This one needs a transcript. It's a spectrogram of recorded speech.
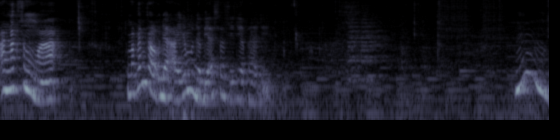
Anak semua, cuma kan kalau udah ayam udah biasa sih tiap hari. Hmm.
